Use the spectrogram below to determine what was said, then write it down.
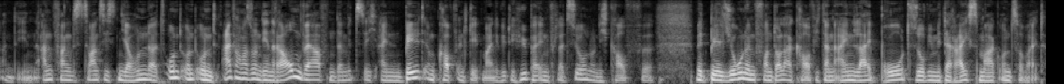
an den Anfang des 20. Jahrhunderts und, und, und. Einfach mal so in den Raum werfen, damit sich ein Bild im Kopf entsteht. Meine Güte, Hyperinflation und ich kaufe mit Billionen von Dollar kaufe ich dann ein Leib Brot, so wie mit der Reichsmark und so weiter.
